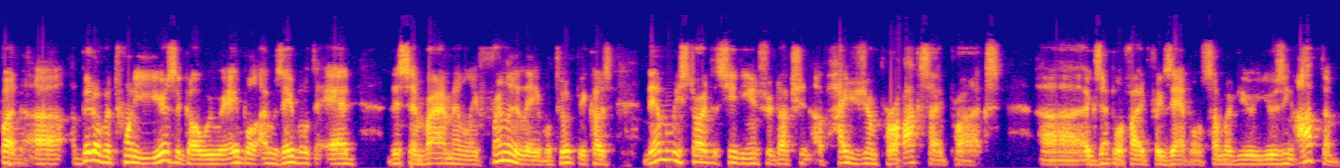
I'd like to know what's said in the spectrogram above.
but a bit over 20 years ago, we were able. I was able to add this environmentally friendly label to it because then we started to see the introduction of hydrogen peroxide products. Exemplified, for example, some of you using Optim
